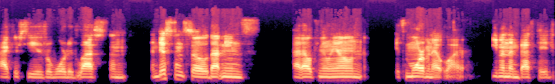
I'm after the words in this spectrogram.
accuracy is rewarded less than, than distance. So that means at El Camaleon, it's more of an outlier, even than Bethpage.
